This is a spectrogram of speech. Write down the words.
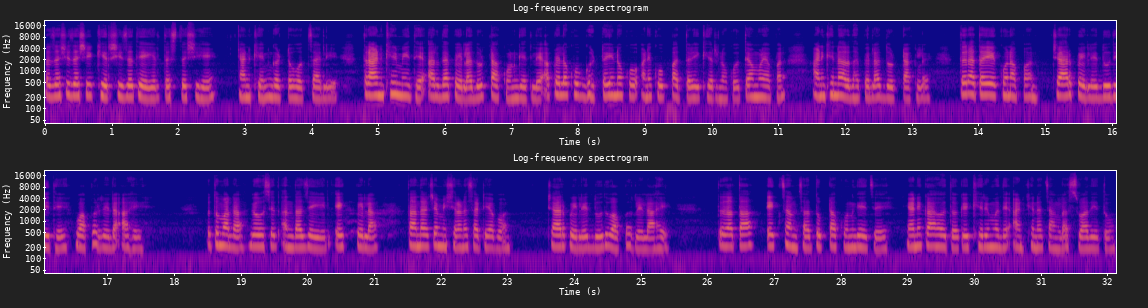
तर जशी जशी खीर शिजत येईल तसतशी हे आणखीन घट्ट होत चालली. आहे तर आणखीन मी इथे अर्धा पेला दूध टाकून घेतले. आपल्याला खूप घट्टही नको आणि खूप पातळी खीर नको. त्यामुळे आपण आणखीन अर्धा पेला दूध टाकलं आहे तर आता एकूण आपण चार पेले दूध इथे वापरलेलं आहे. तर तुम्हाला व्यवस्थित अंदाज येईल. एक पेला तांदळाच्या मिश्रणासाठी आपण चार पेले दूध वापरलेलं आहे. तर आता एक चमचा तूप टाकून घ्यायचे. याने काय होतं की खिरीमध्ये आणखीनच चांगला स्वाद येतो.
